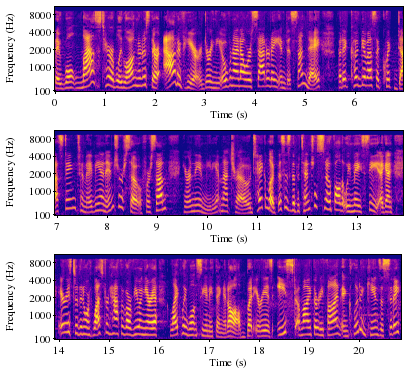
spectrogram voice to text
They won't last terribly long. Notice they're out of here during the overnight hours Saturday into Sunday, but it could give us a quick dusting to maybe an inch or so for some here in the immediate metro. Take a look. This is the potential snowfall that we may see. Again, areas to the northwestern half of our viewing area likely won't see anything at all, but areas east of I-35, including Kansas City,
